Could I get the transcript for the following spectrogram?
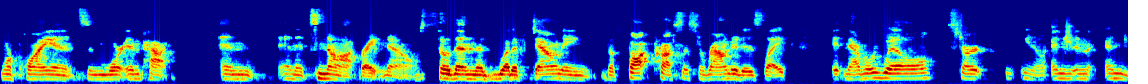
more clients and more impact. And, and it's not right now. So then the what if downing, the thought process around it is like, it never will start, you know, engine and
